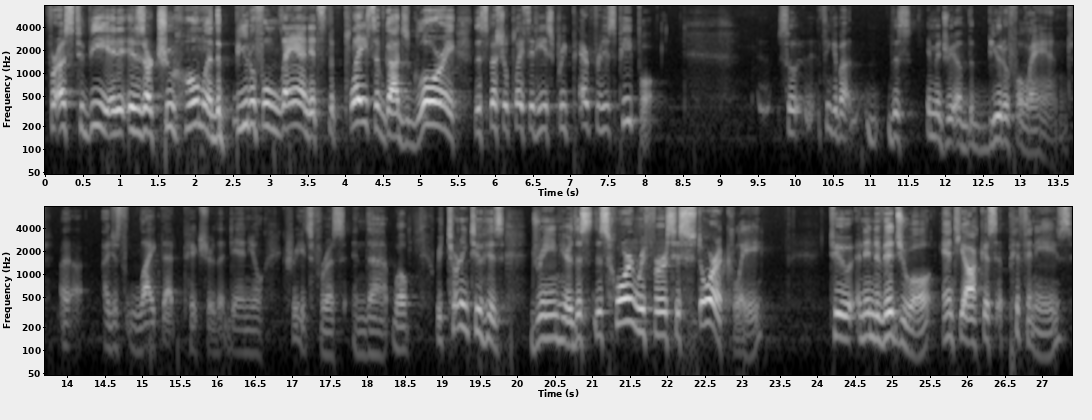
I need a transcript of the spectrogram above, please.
for us to be. It is our true homeland, the beautiful land. It's the place of God's glory, the special place that He has prepared for His people. So think about this imagery of the beautiful land. I, I just like that picture that Daniel creates for us in that. Well, returning to his dream here, this, this horn refers historically to an individual, Antiochus Epiphanes,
